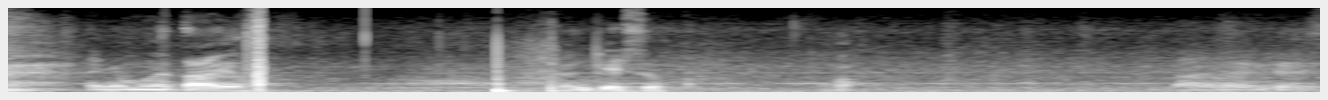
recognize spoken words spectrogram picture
Kanya muna tayo. Ayan guys, oh. Ah. Tayo ngayon guys.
